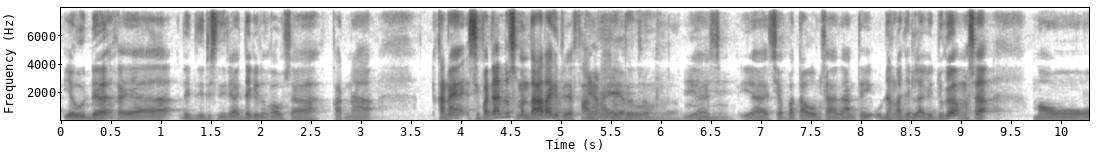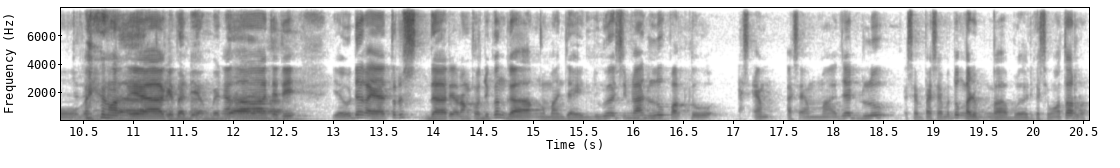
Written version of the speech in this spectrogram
ya udah kayak dari diri sendiri aja gitu nggak usah karena karena sifatnya itu sementara gitu ya fana Iya, itu betul, betul. ya si- ya siapa tahu misalnya nanti udah nggak jadi lagi juga masa mau beda, ya gitu pribadi kan. yang beda, Ya, ya. jadi ya udah kayak terus dari orang tua juga nggak ngemanjain juga sih misalnya dulu waktu SM SMA aja dulu SMP SMA tuh nggak nggak boleh dikasih motor loh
